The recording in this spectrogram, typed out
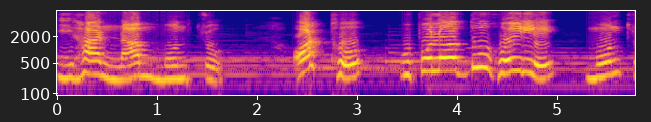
ইহার নাম মন্ত্র। অর্থ, উপলব্ধ হইলে মন্ত্র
